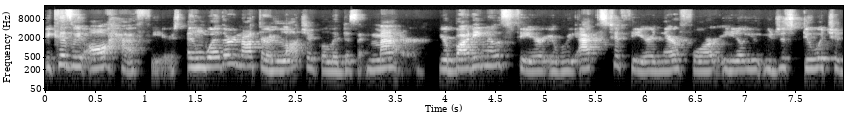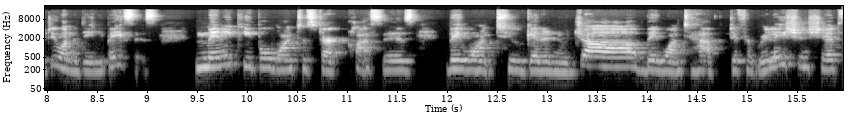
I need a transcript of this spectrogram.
because we all have fears, and whether or not they're logical, it doesn't matter. Your body knows fear, it reacts to fear, and therefore, you know, you, you just do what you do on a daily basis many people want to start classes, they want to get a new job, they want to have different relationships,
